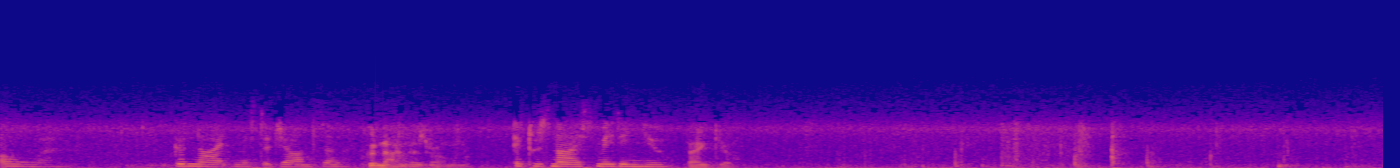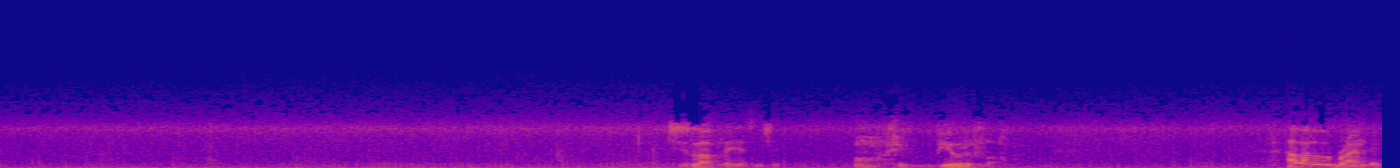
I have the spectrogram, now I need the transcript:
Oh, uh, good night, Mr. Johnson. Good night, Miss Roman. It was nice meeting you. Thank you. She's lovely, isn't she? Oh, she's beautiful. How about a little brandy?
